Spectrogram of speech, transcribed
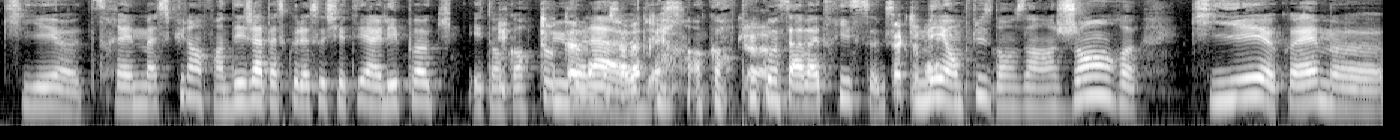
qui est euh, très masculin. Enfin, déjà parce que la société à l'époque est encore plus, voilà, euh, conservatrice. encore plus conservatrice, exactement. mais en plus dans un genre qui est euh, quand même euh,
